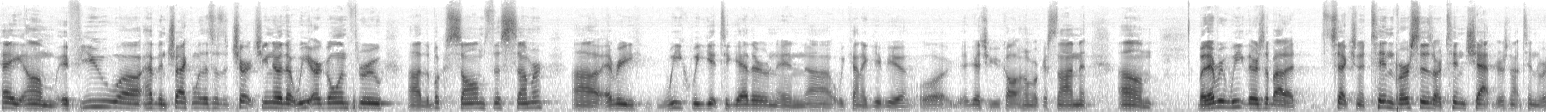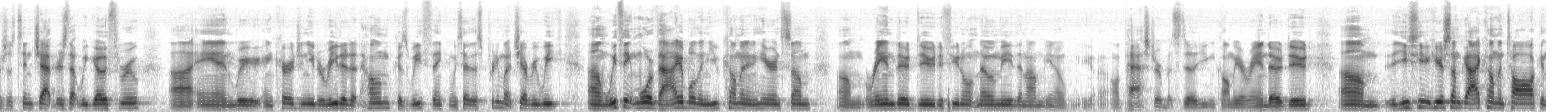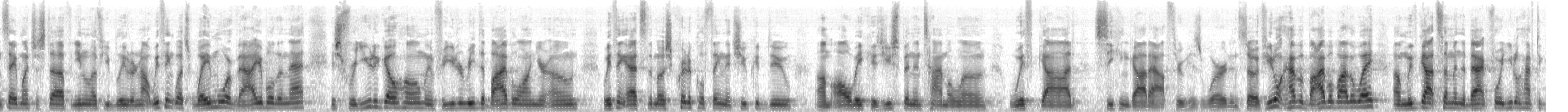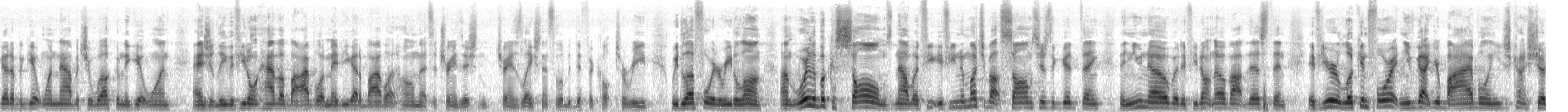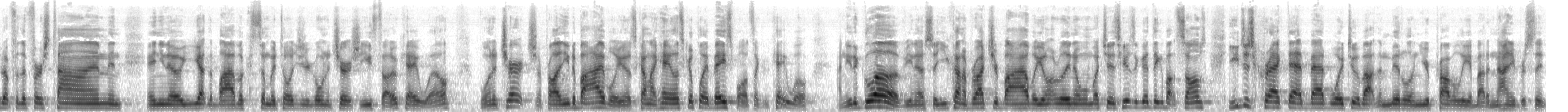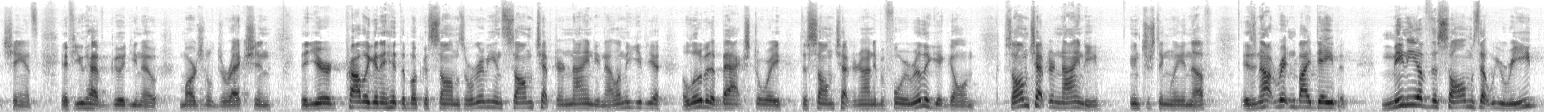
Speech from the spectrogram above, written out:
Hey, um, if you uh, have been tracking with us as a church, you know that we are going through uh, the book of Psalms this summer. Uh, every week we get together and, and uh, we kind of give you, well, I guess you could call it homework assignment. Um, but every week there's about a section of 10 verses, or 10 chapters, not 10 verses, 10 chapters that we go through. Uh, and we're encouraging you to read it at home because we think, and we say this pretty much every week, um, we think more valuable than you coming in here and some um, rando dude. If you don't know me, then I'm, you know, I'm a pastor, but still, you can call me a rando dude. Um, you hear some guy come and talk and say a bunch of stuff, and you don't know if you believe it or not. We think what's way more valuable than that is for you to go home and for you to read the Bible on your own. We think that's the most critical thing that you could do um, all week is you spending time alone with God, seeking God out through His Word. And so if you don't have a Bible, by the way, um, we've got some in the back for you. You don't have to go up and get one now, but you're welcome to get one as you leave. If you don't have a Bible, or maybe you got a Bible at home, that's a transition, translation that's a little bit difficult to read. We'd love for you to read along. Um, we're in the book of Psalms. Now, if you, if you know much about Psalms, here's a good thing. Then you know, but if you don't know about this, then if you're looking for it and you've got your Bible and you just kind of showed up for the first time and, and you know, you got the Bible because somebody told you you're going to church and you thought, okay, well, going to church, I probably need a Bible. You know, it's kind of like, hey, let's go play baseball. It's like, okay, well, I need a glove. You know, so you kind of brought your Bible. You don't really know what much Here's a good thing about Psalms. You just crack that bad boy to about the middle, and you're probably about a 90% chance, if you have good, you know, marginal direction, then you're probably going to hit the book of Psalms. We're going to be in Psalm chapter 90. Now, let me give you a little bit of backstory to Psalm chapter 90 before we really get going. Psalm chapter 90, interestingly enough, is not written by David. Many of the Psalms that we read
